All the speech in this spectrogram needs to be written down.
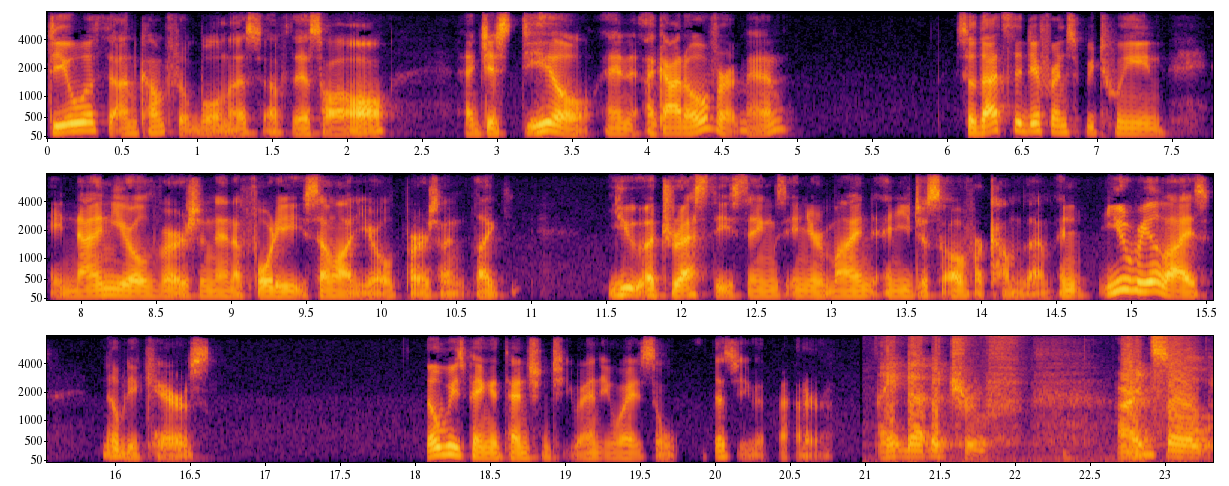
deal with the uncomfortableness of this all, and just deal. And I got over it, man. So that's the difference between a nine year old version and a 40 some odd year old person. Like you address these things in your mind and you just overcome them. And you realize nobody cares. Nobody's paying attention to you anyway, so it doesn't even matter. Ain't that the truth? All right, mm-hmm. so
